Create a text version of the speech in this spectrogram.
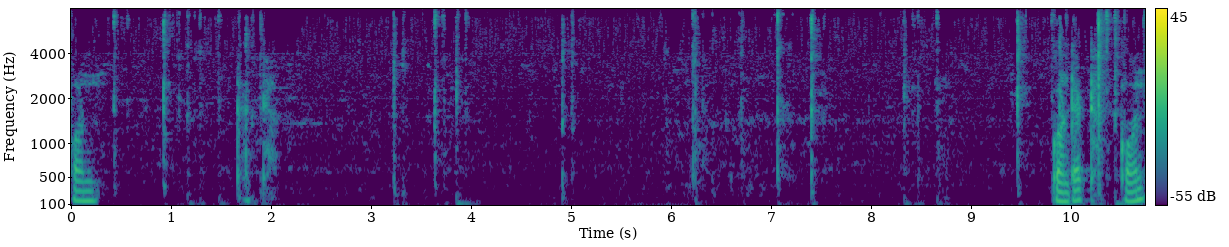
con contact con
